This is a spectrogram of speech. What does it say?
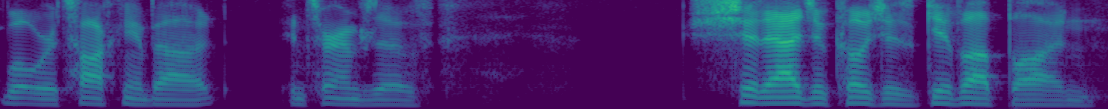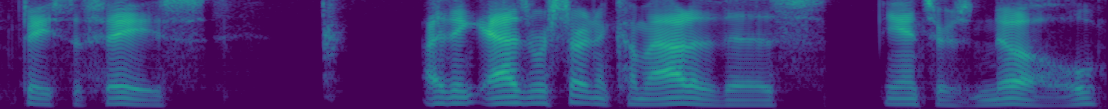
what we're talking about in terms of should agile coaches give up on face to face? I think as we're starting to come out of this, the answer is no,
